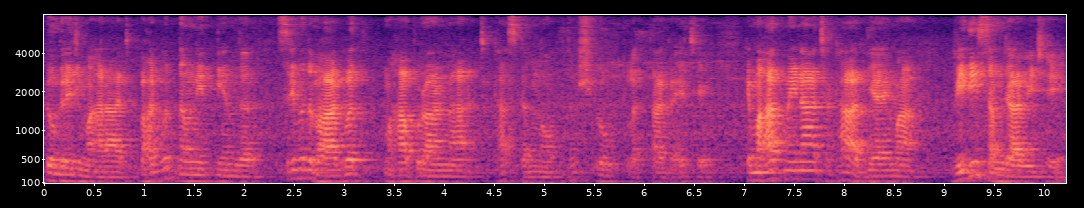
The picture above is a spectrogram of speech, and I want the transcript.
ડુંગરેજી મહારાજ ભાગવત નવનીતની અંદર શ્રીમદ ભાગવત મહાપુરાણના છઠ્ઠા સ્કંદનો શ્લોક લખતા કહે છે કે મહાત્મ્યના છઠ્ઠા અધ્યાયમાં વિધિ સમજાવી છે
